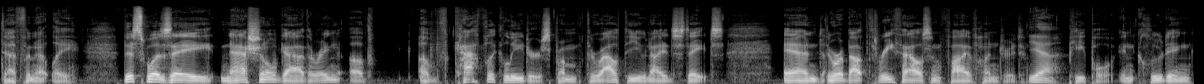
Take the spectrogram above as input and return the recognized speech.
Definitely. This was a national gathering of of Catholic leaders from throughout the United States. And there were about 3,500 Yeah. people, including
